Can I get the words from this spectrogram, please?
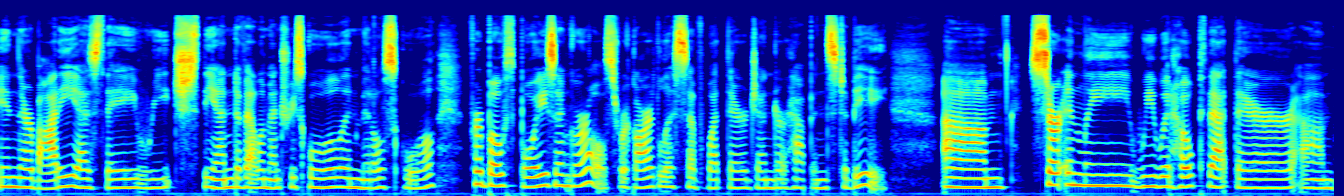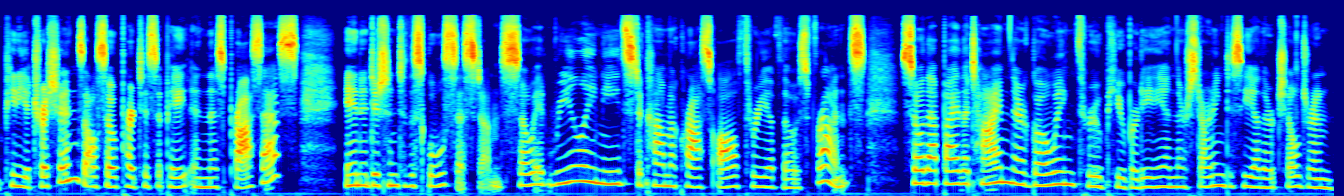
in their body as they reach the end of elementary school and middle school for both boys and girls, regardless of what their gender happens to be. Um, certainly, we would hope that their um, pediatricians also participate in this process in addition to the school system. So it really needs to come across all three of those fronts so that by the time they're going through puberty and they're starting to see other children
